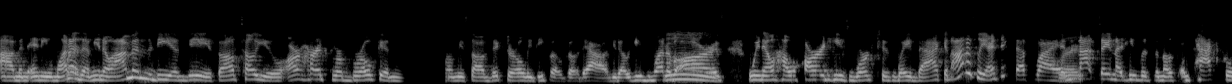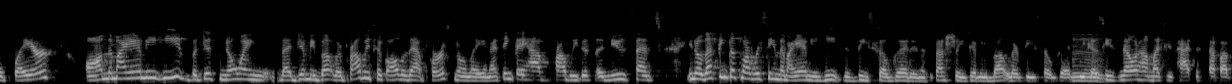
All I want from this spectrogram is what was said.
um, in any one right. of them. You know, I'm in the DMV, so I'll tell you, our hearts were broken when we saw Victor Oladipo go down. You know, he's one of mm. ours. We know how hard he's worked his way back. And honestly, I think that's why, right. and not saying that he was the most impactful player on the Miami Heat, but just knowing that Jimmy Butler probably took all of that personally. And I think they have probably just a new sense, you know, I think that's why we're seeing the Miami Heat just be so good and especially Jimmy Butler be so good mm. because he's known how much he's had to step up.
